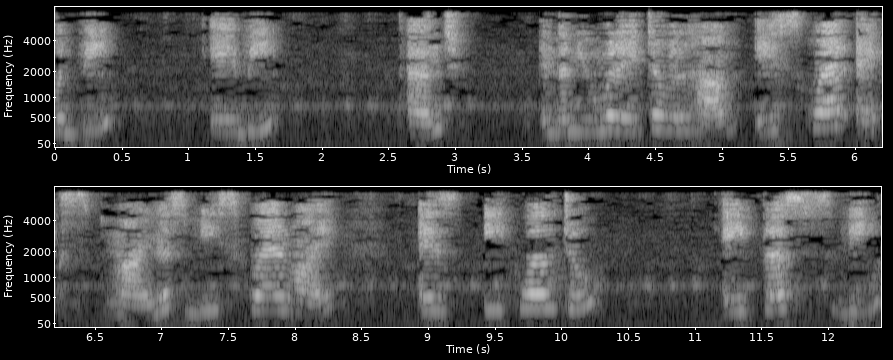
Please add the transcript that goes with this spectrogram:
would be ab and in the numerator we'll have a square x minus b square y is equal to a plus b.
